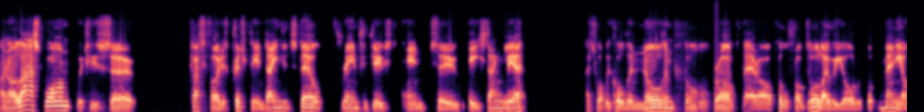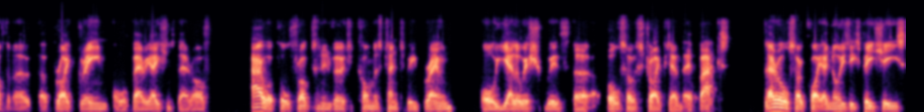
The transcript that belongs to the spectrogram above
And our last one, which is uh, classified as critically endangered still. It's reintroduced into East Anglia. That's what we call the northern pool frog. There are pool frogs all over Europe, but many of them are, are bright green or variations thereof. Our pool frogs, in inverted commas, tend to be brown or yellowish with uh, also a stripe down their backs. They're also quite a noisy species,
